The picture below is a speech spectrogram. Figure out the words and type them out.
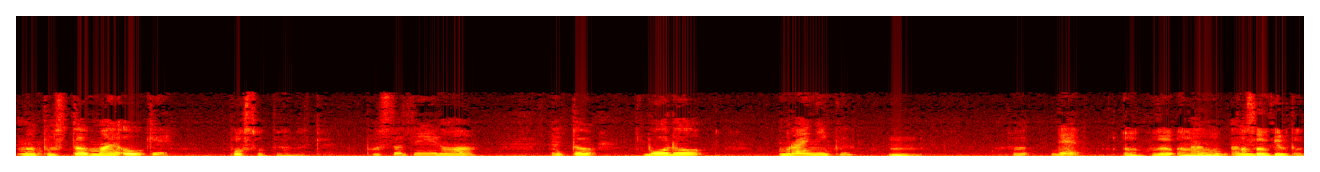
うん。まあ、ポスト前 OK。ポストってなんだっけ？ポストっていうのは、えっと、ボールをもらいに行く。うん。そで、あ、これ、あの、あのパスを受けると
